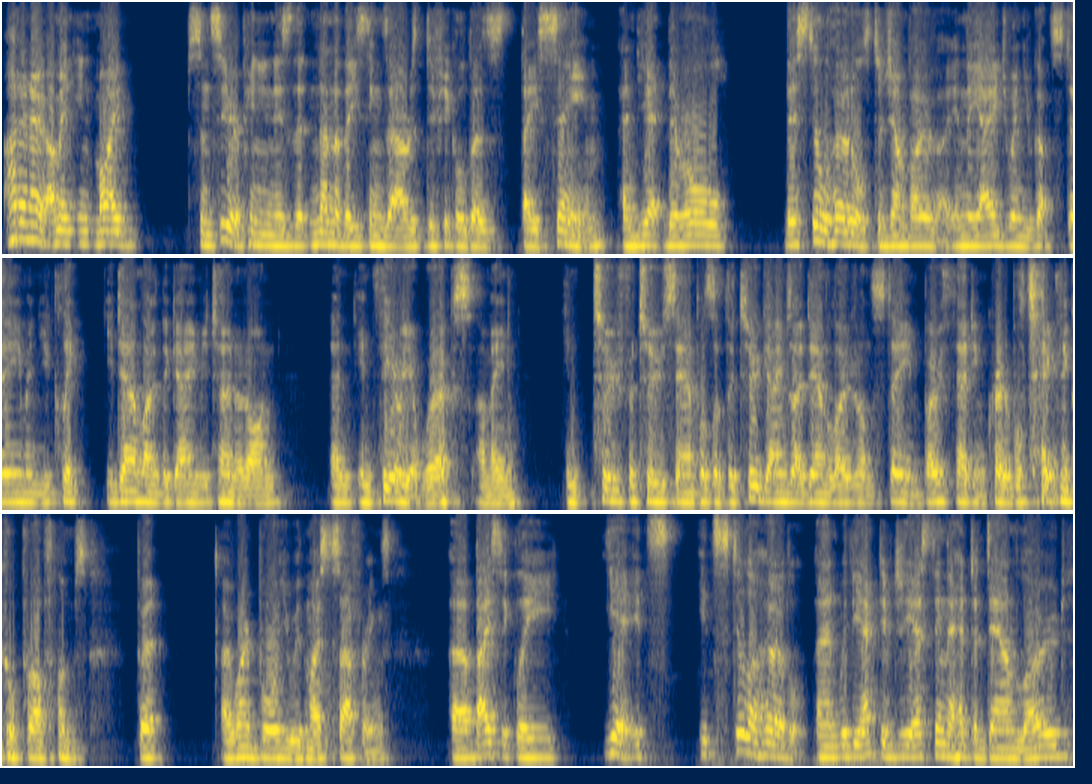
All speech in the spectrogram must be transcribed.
I don't know. I mean, in my sincere opinion is that none of these things are as difficult as they seem, and yet they're all they're still hurdles to jump over in the age when you've got Steam and you click, you download the game, you turn it on, and in theory it works. I mean, in two for two samples of the two games I downloaded on Steam, both had incredible technical problems, but I won't bore you with my sufferings. Uh, basically, yeah, it's it's still a hurdle. And with the ActiveGS thing, they had to download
